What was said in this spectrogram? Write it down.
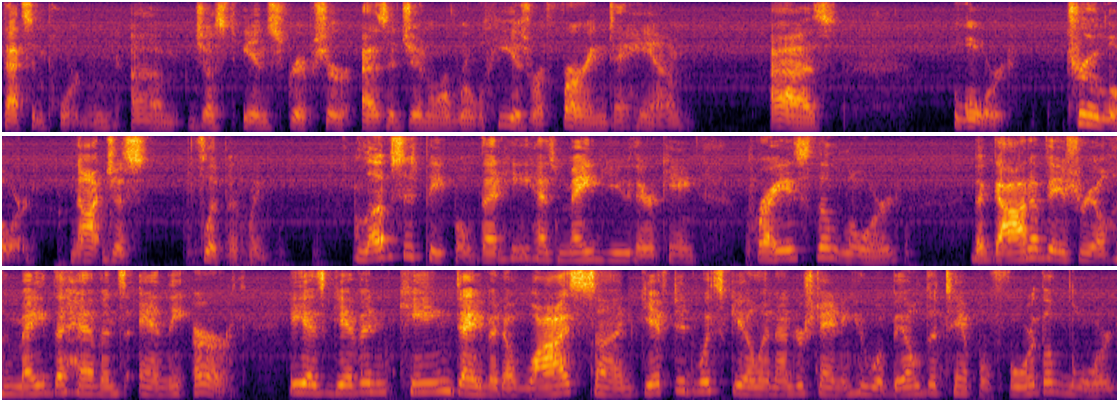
that's important um, just in scripture as a general rule. He is referring to him as Lord, true Lord, not just flippantly. Loves his people that he has made you their king. Praise the Lord, the God of Israel, who made the heavens and the earth. He has given King David a wise son, gifted with skill and understanding, who will build a temple for the Lord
